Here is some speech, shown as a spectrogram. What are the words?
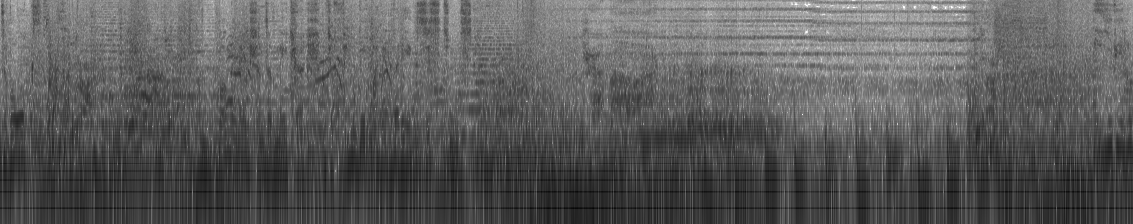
Hordes of orcs. Abominations of nature which offended by their very existence. Come on. Evil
